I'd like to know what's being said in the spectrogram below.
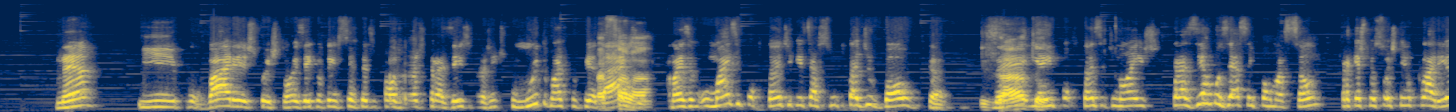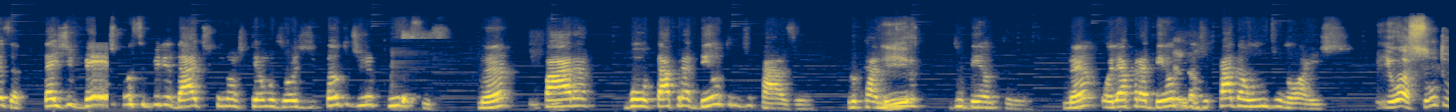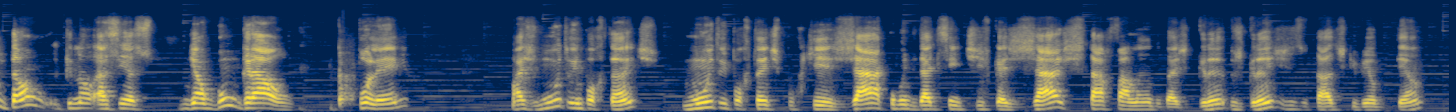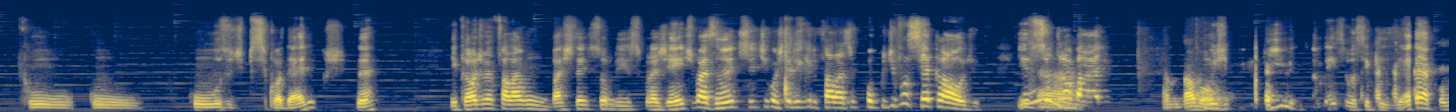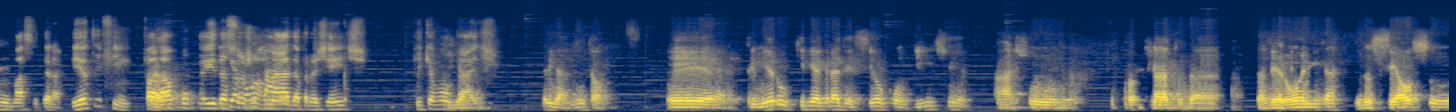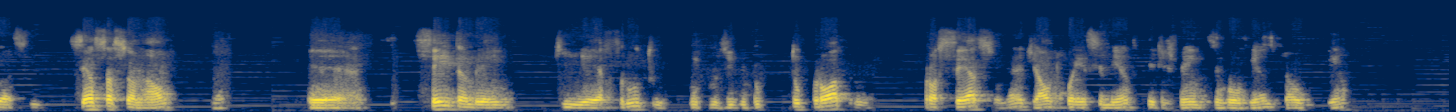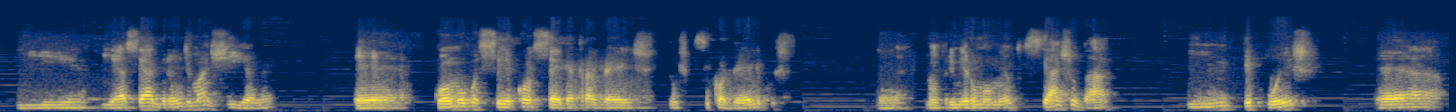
né? E por várias questões aí que eu tenho certeza que o Cláudio pode trazer isso para a gente com muito mais propriedade. Mas o mais importante é que esse assunto está de volta. Né? Exato. E a importância de nós trazermos essa informação para que as pessoas tenham clareza das diversas possibilidades que nós temos hoje, de tantos recursos, né? Para voltar para dentro de casa, para o caminho e... de dentro, né? Olhar para dentro é. de cada um de nós. E o assunto, então, que não, assim, é em algum grau polêmico, mas muito importante, muito importante porque já a comunidade científica já está falando das, dos grandes resultados que vem obtendo com, com, com o uso de psicodélicos, né? E Cláudio vai falar um, bastante sobre isso para a gente, mas antes a gente gostaria que ele falasse um pouco de você, Cláudio, e do ah, seu trabalho. Tá, tá bom. Químico também, se você quiser, como massoterapeuta, enfim, falar é. um pouco aí da Fique sua jornada para a gente. Fique à vontade. Obrigado. Obrigado. Então, é, primeiro queria agradecer o convite. Acho o projeto da, da Verônica e do Celso assim, sensacional. Né? É, sei também que é fruto, inclusive, do, do próprio processo né, de autoconhecimento que eles vêm desenvolvendo já há algum tempo. E, e essa é a grande magia, né? É como você consegue, através dos psicodélicos, é, num primeiro momento, se ajudar e depois é,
